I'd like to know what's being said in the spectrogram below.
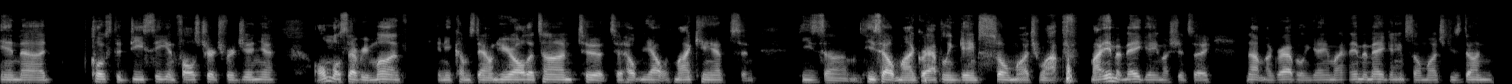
in uh, close to DC in Falls Church, Virginia, almost every month, and he comes down here all the time to to help me out with my camps and. He's um, he's helped my grappling game so much. My, my MMA game, I should say, not my grappling game, my MMA game so much. He's done,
